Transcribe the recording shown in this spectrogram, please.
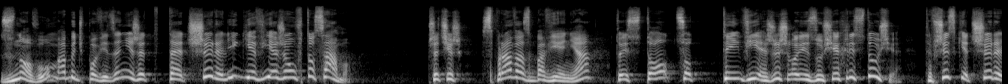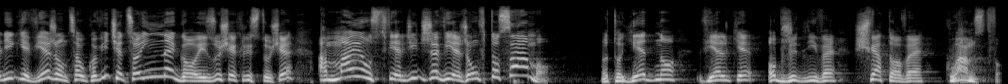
znowu ma być powiedzenie, że te trzy religie wierzą w to samo. Przecież sprawa zbawienia to jest to, co ty wierzysz o Jezusie Chrystusie. Te wszystkie trzy religie wierzą całkowicie co innego o Jezusie Chrystusie, a mają stwierdzić, że wierzą w to samo. No to jedno wielkie, obrzydliwe, światowe kłamstwo.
